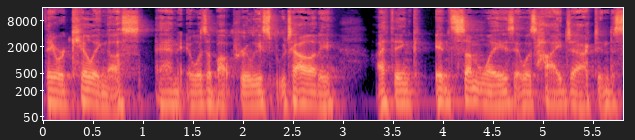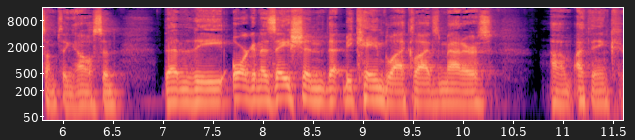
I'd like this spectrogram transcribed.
they were killing us and it was about police brutality. I think in some ways it was hijacked into something else. And then the organization that became Black Lives Matters, um, I think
